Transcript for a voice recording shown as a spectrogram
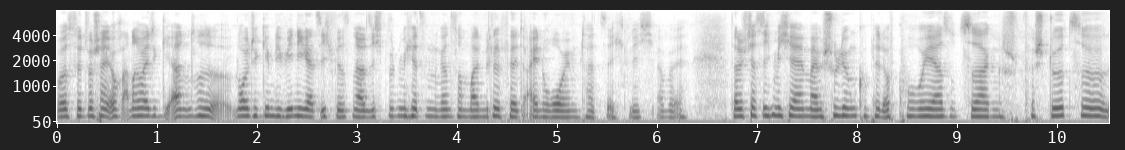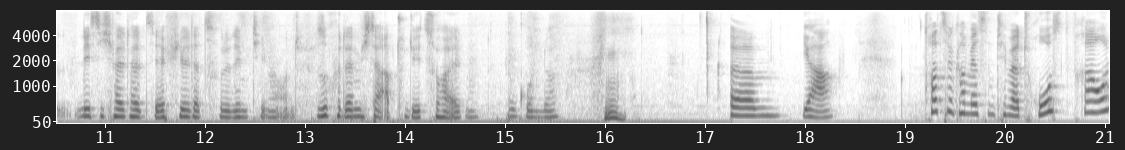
Aber es wird wahrscheinlich auch andere, andere Leute geben, die weniger als ich wissen. Also ich würde mich jetzt in ein ganz normalen Mittelfeld einräumen tatsächlich. Aber dadurch, dass ich mich ja in meinem Studium komplett auf Korea sozusagen verstürze, lese ich halt halt sehr viel dazu zu dem Thema und versuche dann mich da up to date zu halten. Im Grunde. Hm. Ähm, ja, Trotzdem kommen wir zum Thema Trostfrauen.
